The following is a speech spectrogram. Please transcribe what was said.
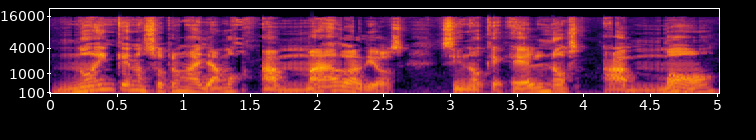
no en que nosotros hayamos amado a Dios, sino que Él nos amó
